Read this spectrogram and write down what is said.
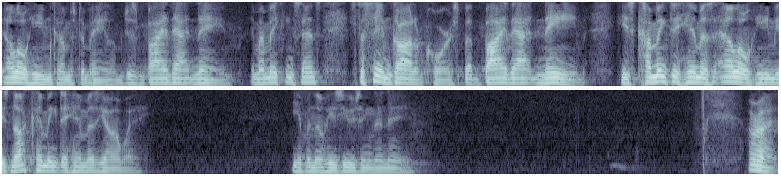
Elohim comes to Balaam just by that name. Am I making sense? It's the same God, of course, but by that name, he's coming to him as Elohim. He's not coming to him as Yahweh, even though he's using the name. All right.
